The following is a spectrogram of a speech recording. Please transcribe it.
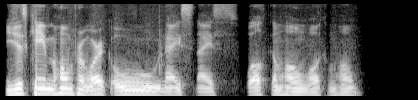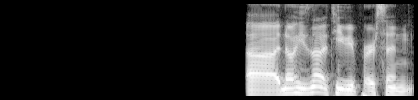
You just came home from work. Oh, nice, nice. Welcome home. Welcome home. Uh, no, he's not a TV person.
